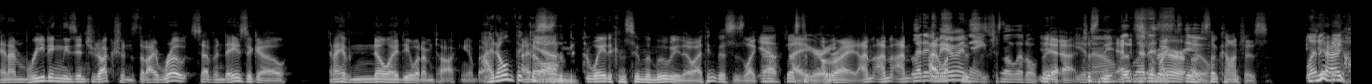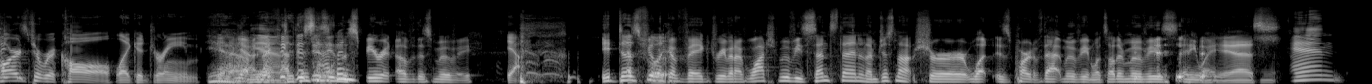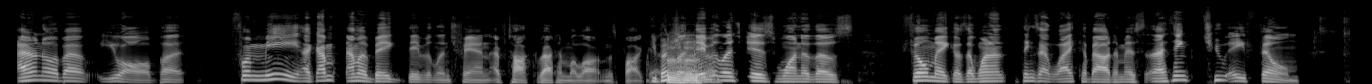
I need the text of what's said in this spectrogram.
and I'm reading these introductions that I wrote seven days ago, and I have no idea what I'm talking about. I don't think I this don't- is the bad way to consume the movie, though. I think this is like Yeah, just I about right. I'm, I'm, I'm let it I marinate this is just, a little bit. yeah, you just know? the edge let it of, subconscious. Let Yeah, it be hard to recall, like a dream. you Yeah. know? Yeah, Yeah. I think Did this, this is in the spirit of this movie. Yeah. It does feel like a vague dream, and I've watched movies since then, and I'm just not sure what is part of that movie and what's other movies. Anyway, yes. And I don't know about you all, but for me, like I'm I'm a big David Lynch fan. I've talked about him a lot in this podcast. You mentioned but David. Lynch is one of those filmmakers that one of the things I like about him is I think to a film,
